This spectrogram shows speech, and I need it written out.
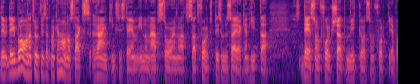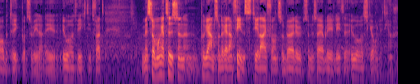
det, det är ju bra naturligtvis att man kan ha någon slags rankingsystem inom App Storen och att, så att folk, precis som du säger, kan hitta det som folk köper mycket och som folk ger bra betyg på och så vidare. Det är ju oerhört viktigt för att med så många tusen program som det redan finns till iPhone så börjar det, som du säger, bli lite oöverskådligt kanske.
